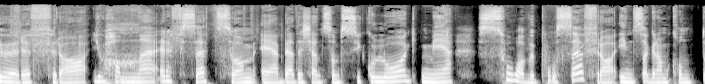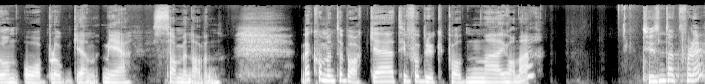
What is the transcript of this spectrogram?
høre fra Johanne Refseth, som er bedre kjent som psykolog med sovepose fra Instagram-kontoen og bloggen med samme navn. Velkommen tilbake til Forbrukerpodden, Johanne. Tusen takk for det.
